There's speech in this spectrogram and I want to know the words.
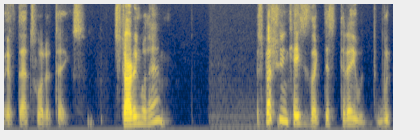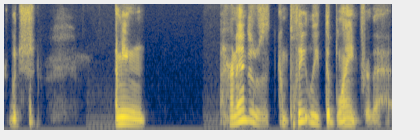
if that's what it takes, starting with him. Especially in cases like this today, which, which I mean, Hernandez was completely to blame for that.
